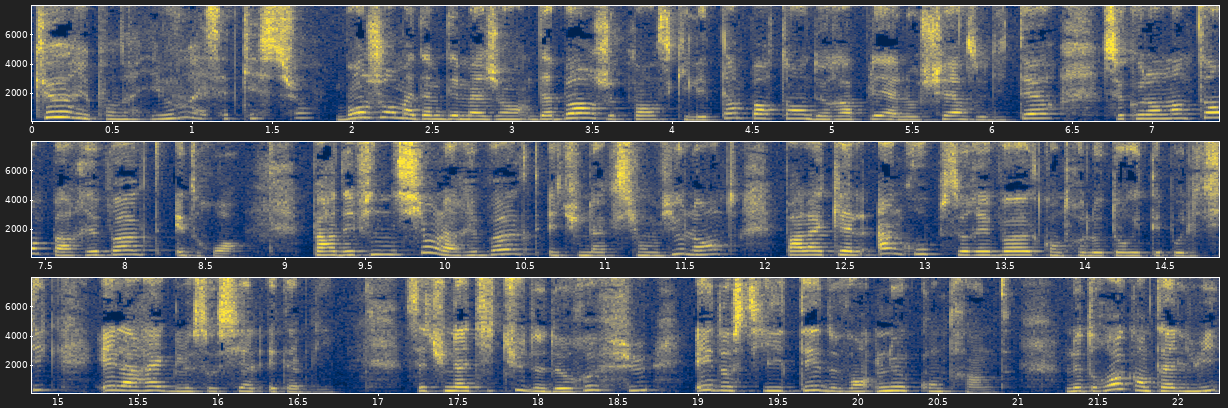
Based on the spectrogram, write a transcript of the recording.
que répondriez-vous à cette question? Bonjour Madame Desmagents. D'abord, je pense qu'il est important de rappeler à nos chers auditeurs ce que l'on entend par révolte et droit. Par définition, la révolte est une action violente par laquelle un groupe se révolte contre l'autorité politique et la règle sociale établie. C'est une attitude de refus et d'hostilité devant une contrainte. Le droit, quant à lui,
